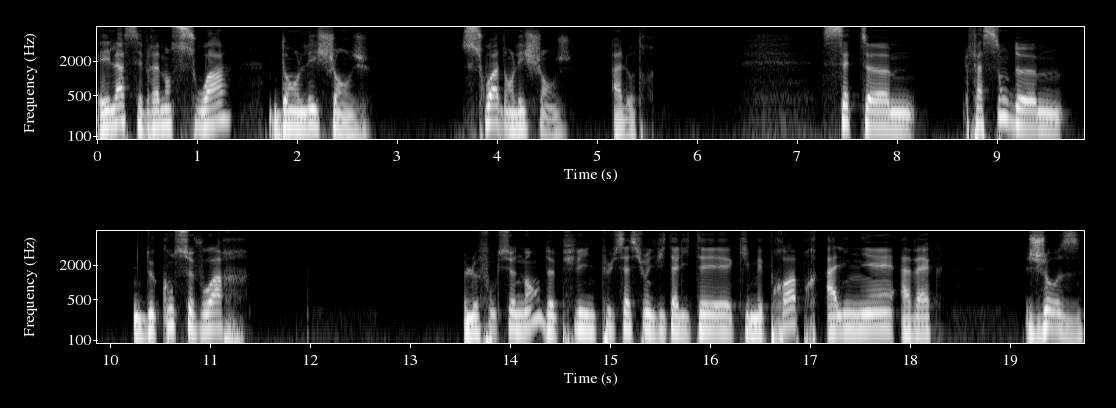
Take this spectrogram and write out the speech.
Et là, c'est vraiment soit dans l'échange, soit dans l'échange à l'autre cette euh, façon de, concevoir le fonctionnement depuis une pulsation et une vitalité qui m'est propre, alignée avec j'ose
